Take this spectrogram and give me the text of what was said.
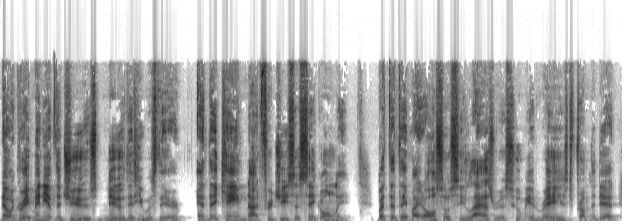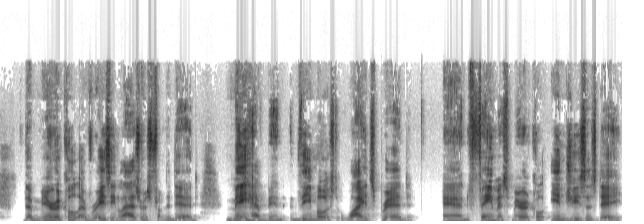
Now, a great many of the Jews knew that he was there, and they came not for Jesus' sake only, but that they might also see Lazarus, whom he had raised from the dead. The miracle of raising Lazarus from the dead may have been the most widespread and famous miracle in Jesus' day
